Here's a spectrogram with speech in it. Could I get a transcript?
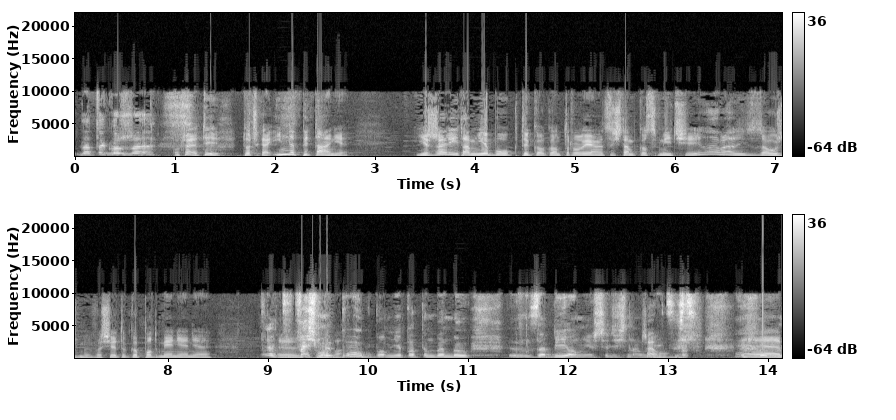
Dlatego, że O, czekaj, ty, to czekaj, inne pytanie. Jeżeli tam nie Bóg, tylko kontrolują coś tam kosmici, no dobra, załóżmy, właśnie tylko podmienienie. E, weźmy słowa. Bóg, bo mnie potem będą e, zabiją jeszcze gdzieś na Czemu? ulicy. Nie,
